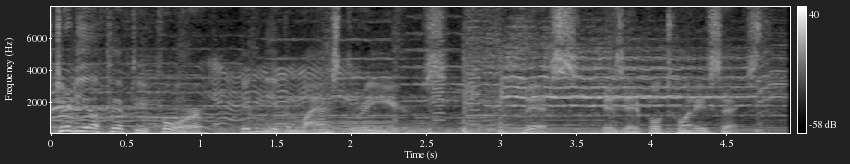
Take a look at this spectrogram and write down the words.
Studio 54 didn't even last three years. This is April 26th.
